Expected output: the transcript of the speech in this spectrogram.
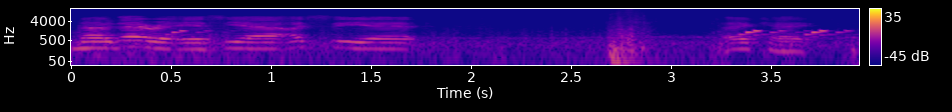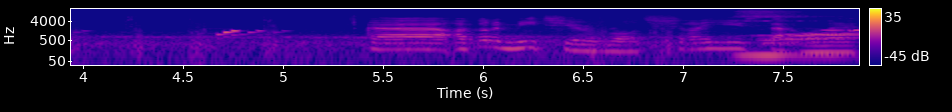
No, there it is. Yeah, I see it. Okay. Uh, I've got a meteor rod. Should I use that on it?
